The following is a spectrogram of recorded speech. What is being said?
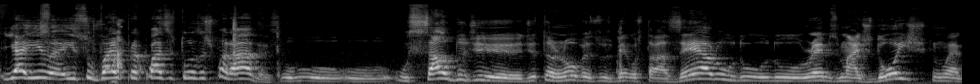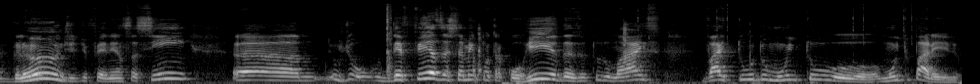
E aí isso vai para quase todas as paradas. O, o, o saldo de, de turnovers dos Bengals está a zero, do, do Rams mais dois, que não é grande diferença assim. Uh, defesas também contra corridas e tudo mais. Vai tudo muito, muito parelho.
